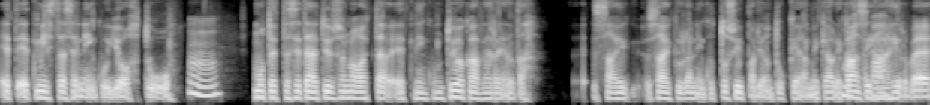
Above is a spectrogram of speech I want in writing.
Että et mistä se niin kuin johtuu. mm, Mutta että se täytyy sanoa, että, että niin kuin työkavereilta sai, sai kyllä niin kuin tosi paljon tukea, mikä oli myös ihan hirveä,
